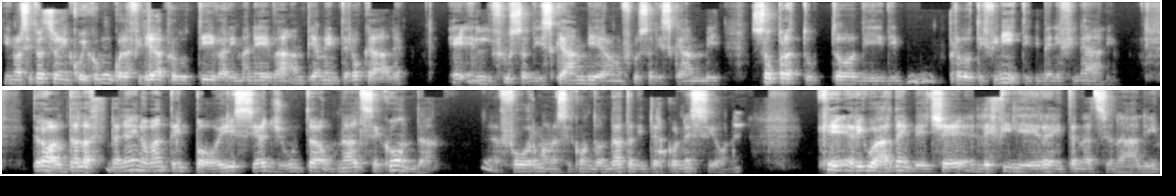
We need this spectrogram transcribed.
in una situazione in cui comunque la filiera produttiva rimaneva ampiamente locale e il flusso di scambi era un flusso di scambi soprattutto di, di prodotti finiti, di beni finali. Però dalla, dagli anni 90 in poi si è aggiunta una seconda eh, forma, una seconda ondata di interconnessione, che riguarda invece le filiere internazionali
